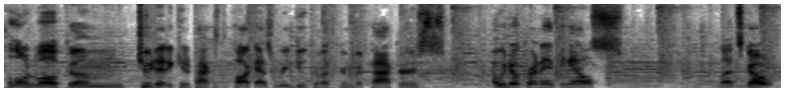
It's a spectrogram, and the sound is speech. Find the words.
Hello and welcome to Dedicated Packers, the podcast where we do cover the Green Bay Packers, and we don't cover anything else. Let's go.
